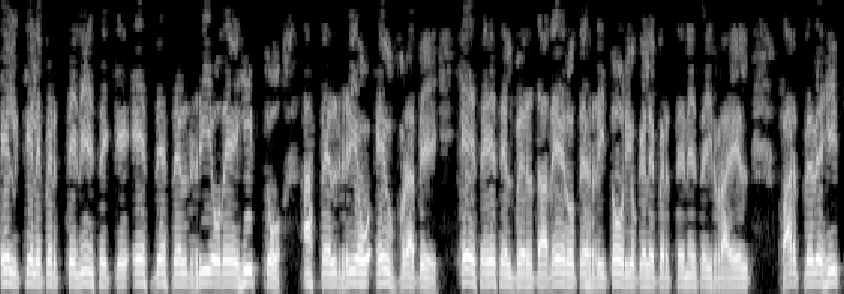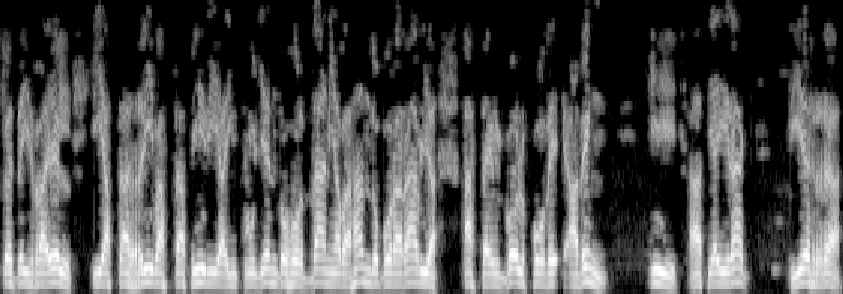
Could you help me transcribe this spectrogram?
el que le pertenece, que es desde el río de Egipto hasta el río Éufrate. Ese es el verdadero territorio que le pertenece a Israel. Parte de Egipto es de Israel y hasta arriba, hasta Siria, incluyendo Jordania, bajando por Arabia hasta el Golfo de Adén y hacia Irak, tierra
